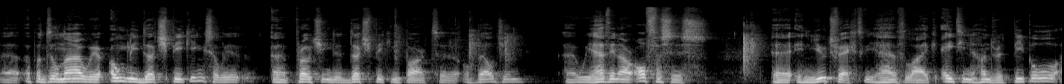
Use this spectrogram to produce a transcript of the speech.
Uh, up until now, we're only Dutch speaking, so we're approaching the Dutch speaking part of Belgium. We have in our offices in Utrecht, we have like 1800 people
